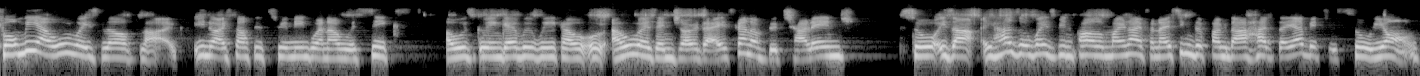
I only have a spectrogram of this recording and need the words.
For me, I always loved like, you know, I started swimming when I was six. I was going every week. I, I always enjoyed that. It's kind of the challenge so it's a, it has always been part of my life. And I think the fact that I had diabetes so young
